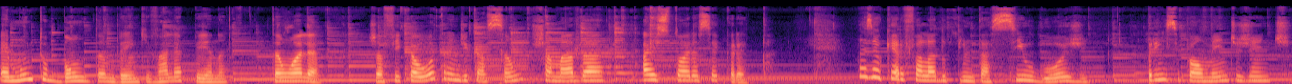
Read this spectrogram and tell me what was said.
é muito bom também, que vale a pena. Então, olha, já fica outra indicação chamada A História Secreta. Mas eu quero falar do Pintacilgo hoje, principalmente, gente,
